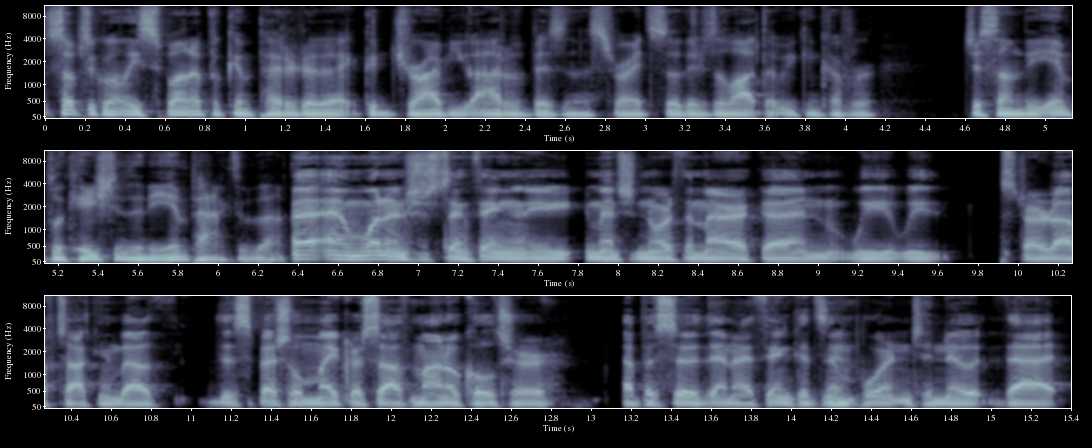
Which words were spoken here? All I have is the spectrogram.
subsequently spun up a competitor that could drive you out of business, right? So there's a lot that we can cover just on the implications and the impact of that. And one interesting thing you mentioned North America, and we we started off talking about the special Microsoft monoculture episode. Then I think it's important to note that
